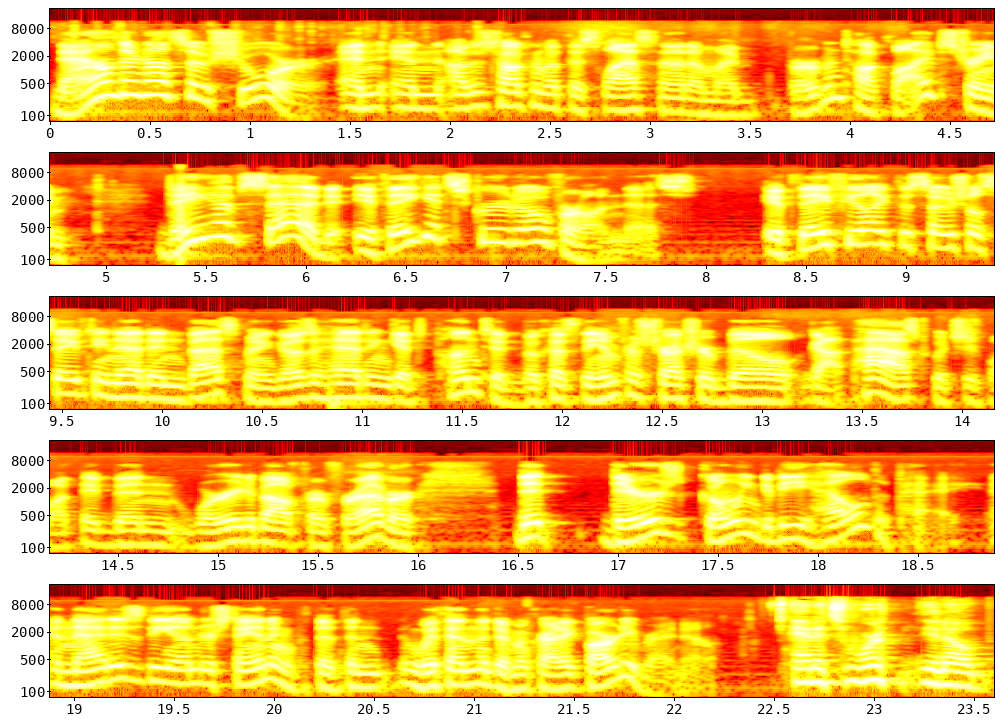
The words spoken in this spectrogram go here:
Now they're not so sure. And and I was talking about this last night on my Bourbon Talk live stream. They have said if they get screwed over on this, if they feel like the social safety net investment goes ahead and gets punted because the infrastructure bill got passed, which is what they've been worried about for forever, that there's going to be hell to pay. And that is the understanding within, within the Democratic Party right now. And it's worth, you know,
